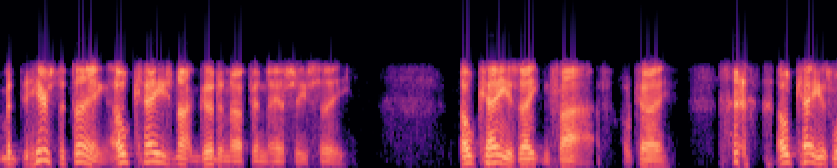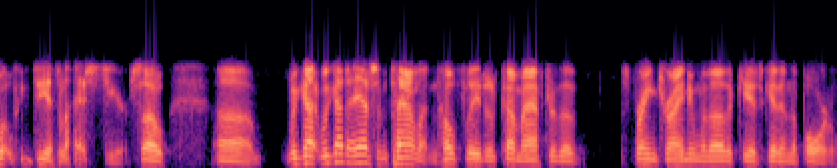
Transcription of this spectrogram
but here's the thing: okay is not good enough in the SEC. Okay is eight and five. Okay, okay is what we did last year. So uh, we got we got to add some talent, and hopefully it'll come after the spring training when the other kids get in the portal.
